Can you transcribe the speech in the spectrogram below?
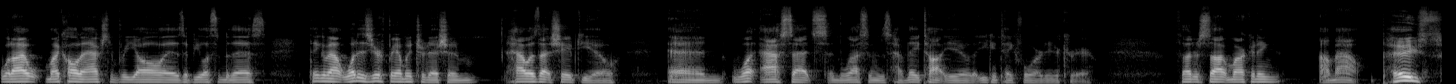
what I my call to action for y'all is if you listen to this, think about what is your family tradition, how has that shaped you, and what assets and lessons have they taught you that you can take forward in your career. Thunderstock Marketing, I'm out. Peace.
